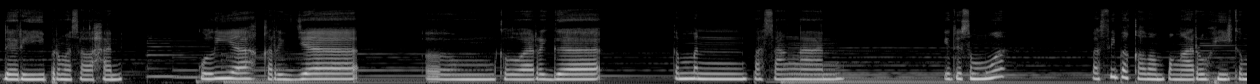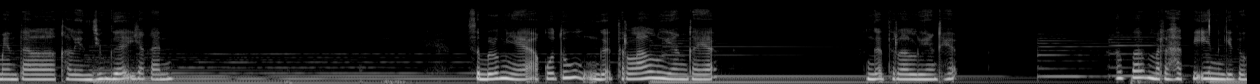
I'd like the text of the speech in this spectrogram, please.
dari permasalahan kuliah, kerja, um, keluarga, temen, pasangan, itu semua pasti bakal mempengaruhi ke mental kalian juga, ya kan? Sebelumnya aku tuh nggak terlalu yang kayak nggak terlalu yang kayak apa merhatiin gitu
